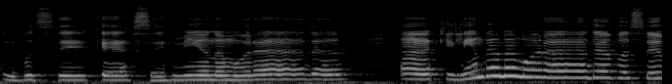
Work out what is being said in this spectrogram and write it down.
Se você quer ser minha namorada, ah, que linda namorada você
